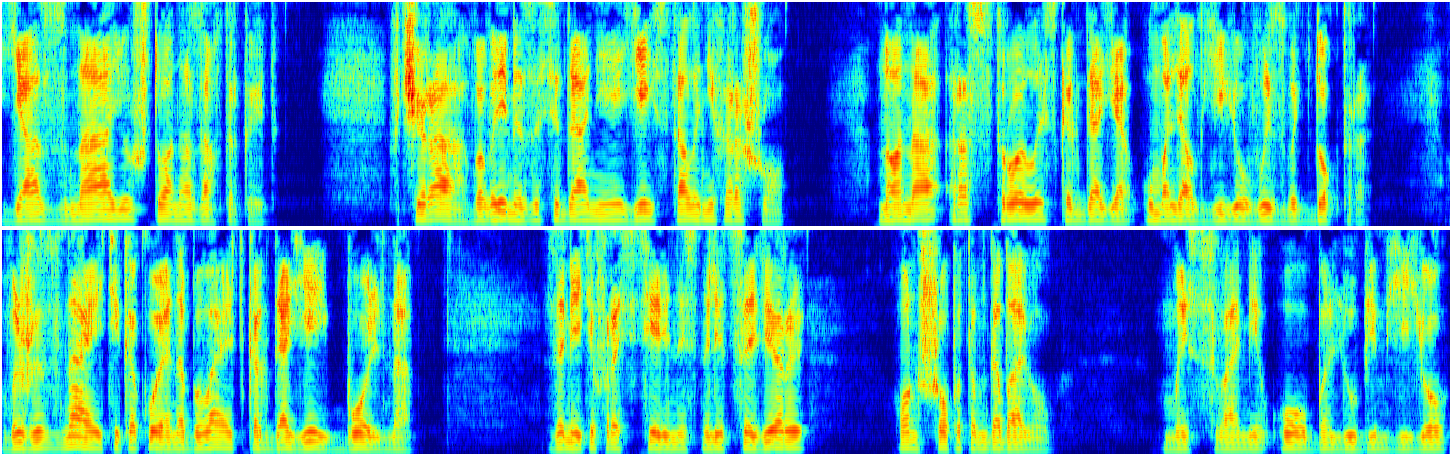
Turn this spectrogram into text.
«Я знаю, что она завтракает. Вчера, во время заседания, ей стало нехорошо, но она расстроилась, когда я умолял ее вызвать доктора. Вы же знаете, какой она бывает, когда ей больно». Заметив растерянность на лице Веры, он шепотом добавил, «Мы с вами оба любим ее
